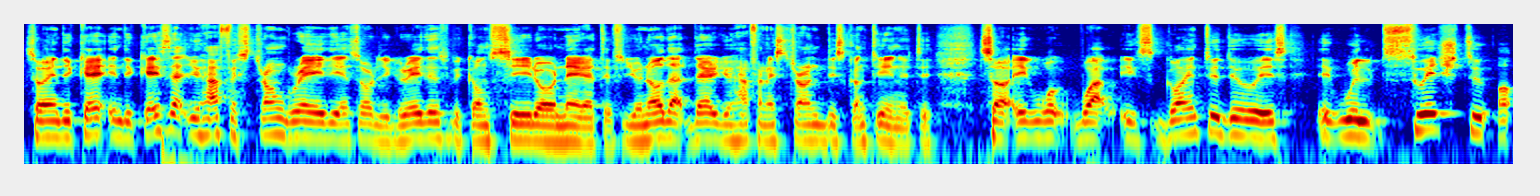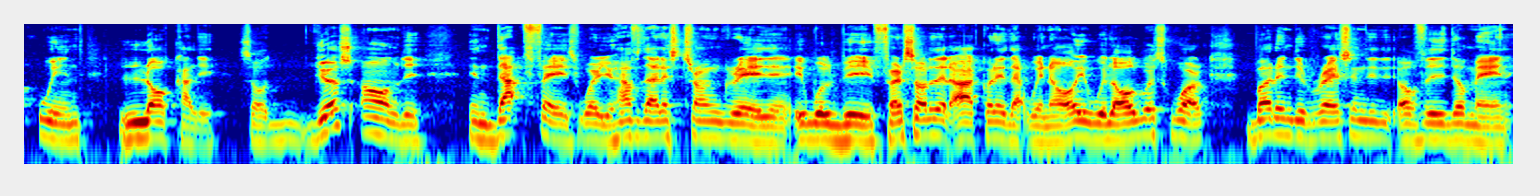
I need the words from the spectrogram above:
So in the case in the case that you have a strong gradients or the gradients become zero or negative, you know that there you have a strong discontinuity. So it what it's going to do is it will switch to upwind locally. So just only in that face where you have that strong gradient, it will be first order accurate that we know it will always work, but in the rest of the domain,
